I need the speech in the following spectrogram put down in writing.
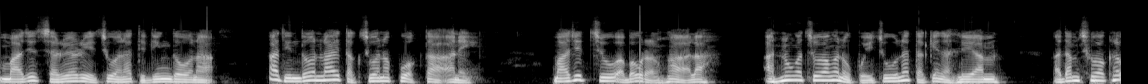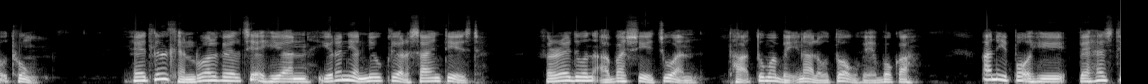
majid sariari chuan a ti ding dona. A din don lai tak chuan a puak ta ani. Majid chu a boral nga la. A hnunga chuang anu pui chu na takin a hliam adam chuak lo thung. He thil thlen rual vel che hian iranian nuclear scientist Feredun Abashi chuan tha tuma beina lo tok ve boka ani po hi PhD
